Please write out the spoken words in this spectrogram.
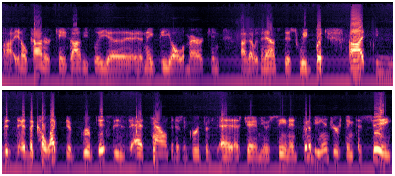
Uh, in O'Connor's case, obviously uh, an AP All American uh, that was announced this week. But uh, the, the collective group, this is as talented as a group as, as JMU has seen. And it's going to be interesting to see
